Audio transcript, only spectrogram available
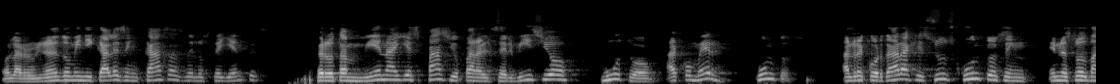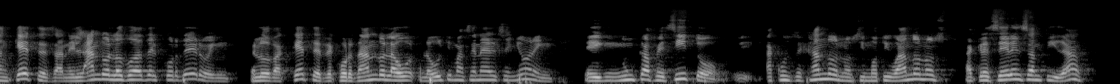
o las reuniones dominicales en casas de los creyentes, pero también hay espacio para el servicio mutuo, al comer juntos, al recordar a Jesús juntos en, nuestros banquetes, anhelando las bodas del Cordero, en, los banquetes, recordando la, la última cena del Señor, en, en un cafecito, aconsejándonos y motivándonos a crecer en santidad.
